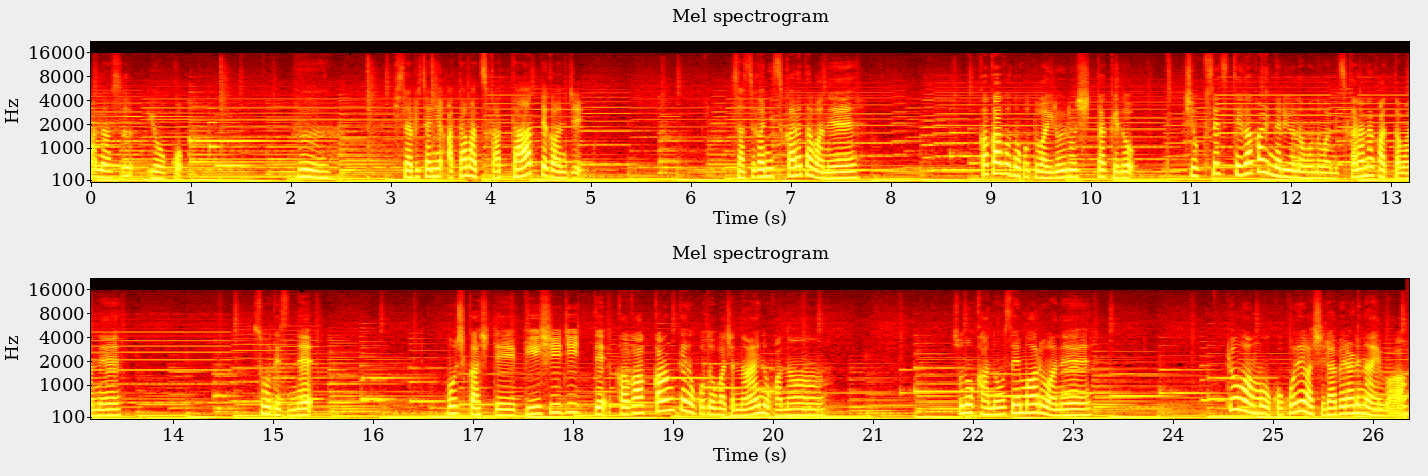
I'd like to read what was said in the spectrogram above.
話す陽子ふう久々に頭使ったって感じ。さすがに疲れたわね。科学のことはいろいろ知ったけど直接手がかりになるようなものは見つからなかったわね。そうですね。もしかして PCD って科学関係の言葉じゃないのかな？その可能性もあるわね。今日はもうここでは調べられないわ。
